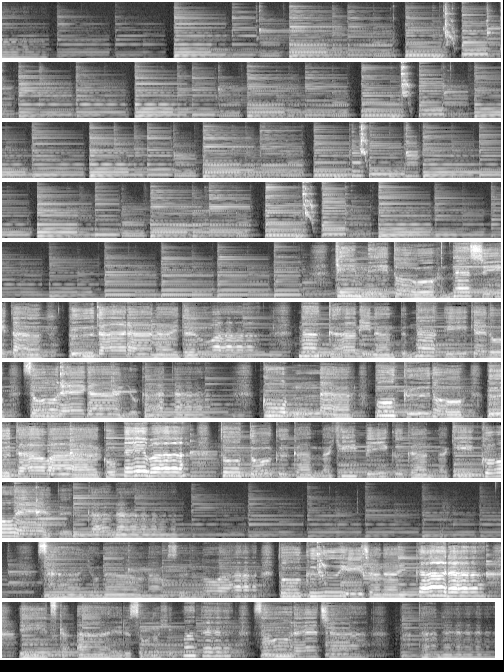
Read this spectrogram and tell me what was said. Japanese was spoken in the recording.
したくだらない電話中身なんてないけどそれがよかった。こんな僕の歌は声は届くかな？響くかな？聞こえてるかな？さよならをするのは得意じゃないからいつか会えるその日までそれじゃまたね。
